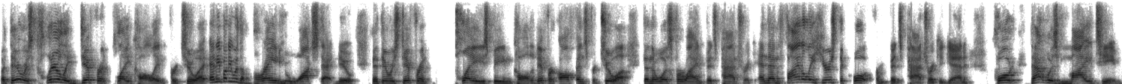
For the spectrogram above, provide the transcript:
but there was clearly different play calling for Tua. Anybody with a brain who watched that knew that there was different plays being called, a different offense for Tua than there was for Ryan Fitzpatrick. And then finally, here's the quote from Fitzpatrick again. Quote, that was my team.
